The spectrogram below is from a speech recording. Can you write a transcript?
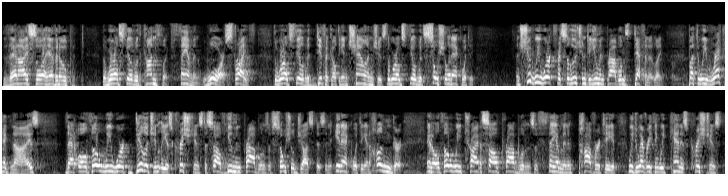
Then I saw heaven opened. The world's filled with conflict, famine, war, strife. The world's filled with difficulty and challenges. The world's filled with social inequity. And should we work for solution to human problems? Definitely. But do we recognize that although we work diligently as Christians to solve human problems of social justice and inequity and hunger, and although we try to solve problems of famine and poverty, we do everything we can as Christians,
